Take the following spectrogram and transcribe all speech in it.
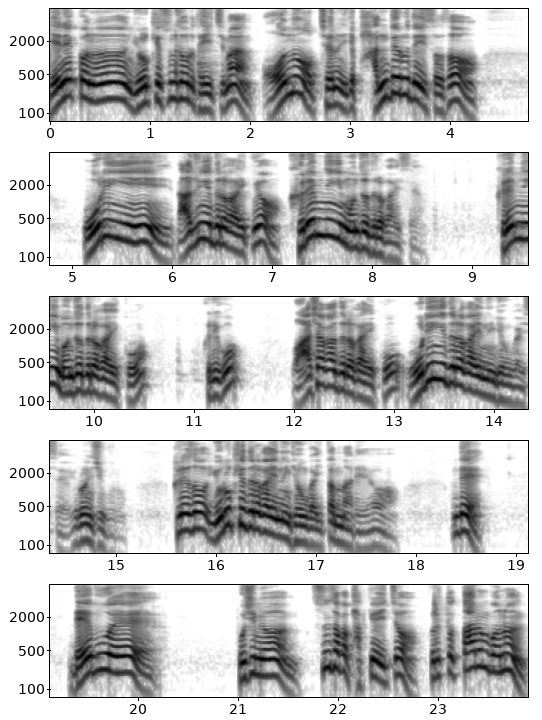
얘네 거는 이렇게 순서로 돼 있지만 어느 업체는 이게 반대로 돼 있어서 오링이 나중에 들어가 있고요. 그램링이 먼저 들어가 있어요. 그램링이 먼저 들어가 있고 그리고 와샤가 들어가 있고 오링이 들어가 있는 경우가 있어요. 이런 식으로. 그래서 이렇게 들어가 있는 경우가 있단 말이에요. 근데 내부에 보시면 순서가 바뀌어 있죠. 그리고 또 다른 거는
